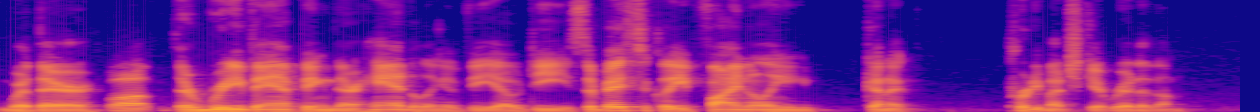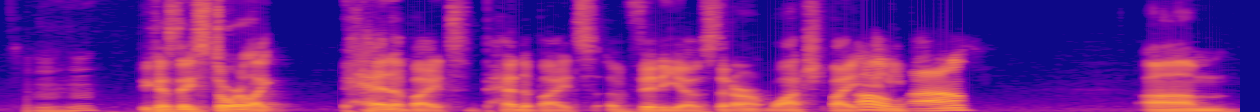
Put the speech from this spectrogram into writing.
where they're Well, they're revamping their handling of VODs. They're basically finally going to pretty much get rid of them because they store like petabytes and petabytes of videos that aren't watched by oh anybody. wow. Um,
